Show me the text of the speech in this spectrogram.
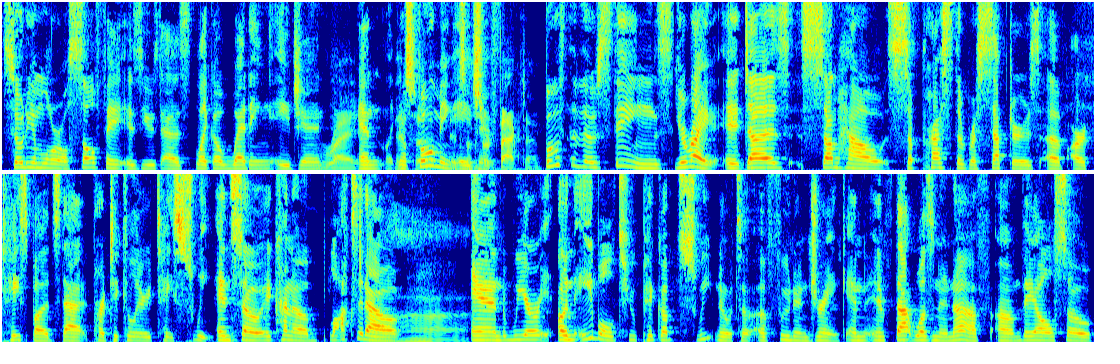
sodium lauryl sulfate is used as like a wetting agent, Right. and like It's a foaming it's agent. A surfactant. both of those things, you're right, it does somehow suppress the receptors of our taste buds that particularly taste sweet. And so it kind of blocks it out, Ah. and we are unable to pick up sweet notes of, of food and drink. And if that wasn't enough, um, they also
